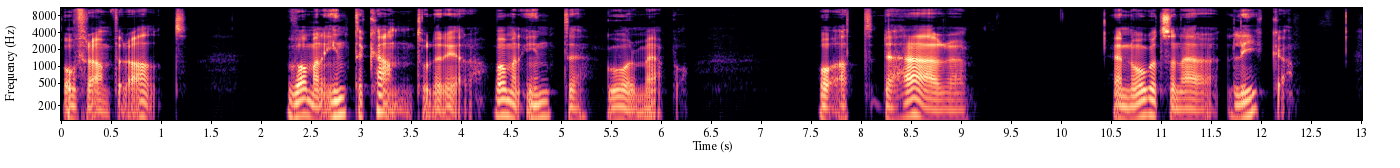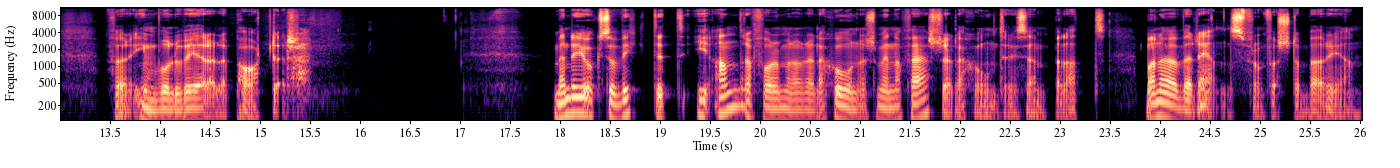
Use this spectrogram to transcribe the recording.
Och framför allt vad man inte kan tolerera. Vad man inte går med på. Och att det här är något sånär lika för involverade parter. Men det är ju också viktigt i andra former av relationer, som en affärsrelation till exempel, att man är överens från första början.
